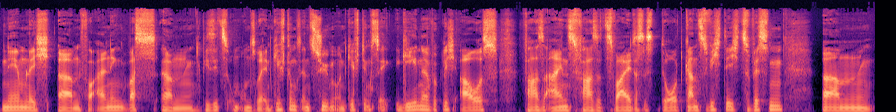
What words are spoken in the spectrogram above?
nämlich ähm, vor allen Dingen, was, ähm, wie sieht's um unsere Entgiftungsenzyme und Giftungsgene wirklich aus? Phase 1, Phase 2, das ist dort ganz wichtig zu wissen. Ähm,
